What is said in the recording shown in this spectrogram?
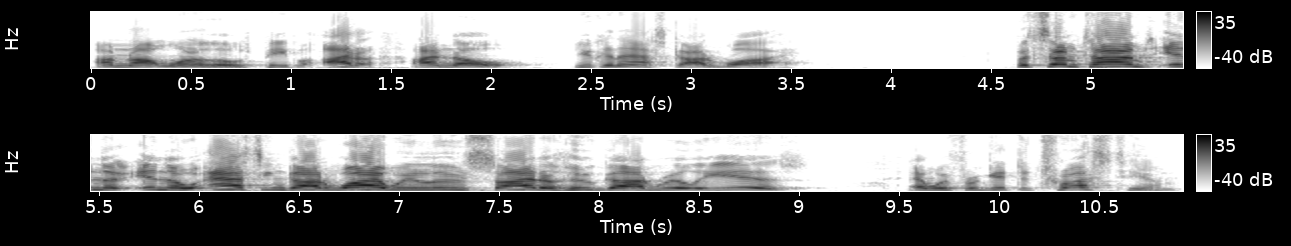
I'm not one of those people. I, don't, I know you can ask God why. But sometimes in the, in the asking God why, we lose sight of who God really is. And we forget to trust Him.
